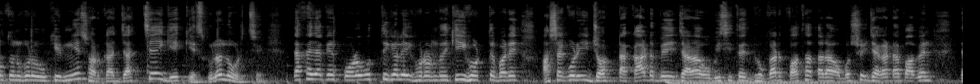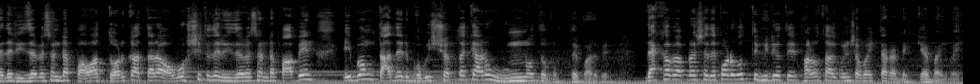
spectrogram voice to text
নতুন করে উকিল নিয়ে সরকার যাচ্ছে, গিয়ে কেসগুলো লড়ছে। দেখা যাক এর পরবর্তীকালে এই ঘটনাতে কী ঘটতে পারে। আশা করি জটটা কাটবে। যারা ওবিসিতে ঢোকার কথা, তারা অবশ্যই জায়গাটা পাবেন। যাদের রিজার্ভেশনটা পাওয়ার দরকার, তারা অবশ্যই তাদের রিজার্ভেশনটা পাবেন এবং তাদের ভবিষ্যৎটাকে আরও উন্নত করতে পারবেন। দেখা হবে আপনার সাথে পরবর্তী ভিডিওতে। ভালো থাকবেন সবাই। তারা টেক কেয়ার বাই বাই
